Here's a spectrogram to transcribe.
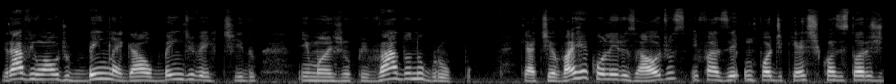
Grave um áudio bem legal, bem divertido e mande no privado ou no grupo. Que a tia vai recolher os áudios e fazer um podcast com as histórias de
